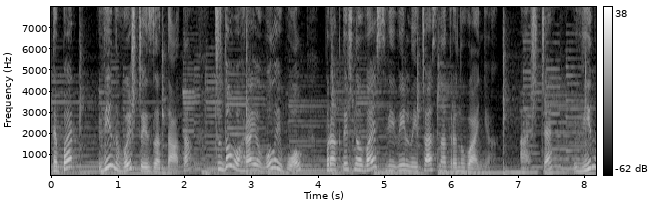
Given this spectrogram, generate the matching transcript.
Тепер він вищий за тата, чудово грає в волейбол, практично весь свій вільний час на тренуваннях. А ще він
